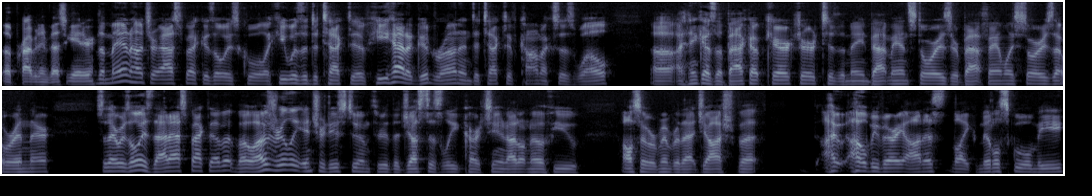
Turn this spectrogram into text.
a, a private investigator. the Manhunter aspect is always cool. Like he was a detective. He had a good run in Detective Comics as well. Uh, I think as a backup character to the main Batman stories or Bat Family stories that were in there. So there was always that aspect of it. But I was really introduced to him through the Justice League cartoon. I don't know if you also remember that, Josh, but I, I'll be very honest. Like middle school me,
